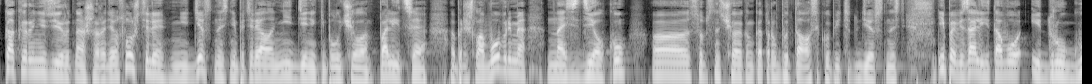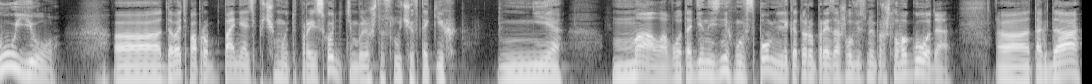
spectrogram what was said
как иронизируют наши радиослушатели, ни девственность не потеряла, ни денег не получила. Полиция пришла вовремя на сделку, э, собственно, с человеком, который пытался купить эту девственность, и повязали и того, и другую. Э, давайте попробуем понять, почему это происходит, тем более, что случаев таких не мало. Вот один из них мы вспомнили, который произошел весной прошлого года. А, тогда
